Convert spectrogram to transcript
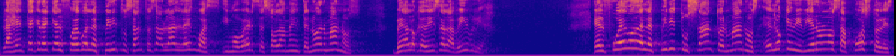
La gente cree que el fuego del Espíritu Santo es hablar lenguas y moverse solamente. No, hermanos. Vea lo que dice la Biblia. El fuego del Espíritu Santo, hermanos, es lo que vivieron los apóstoles,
